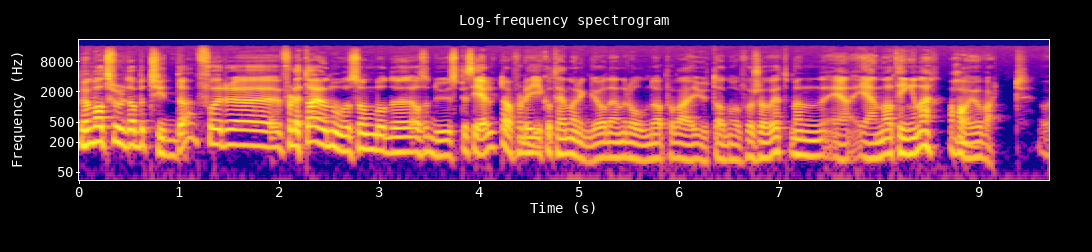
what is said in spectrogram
Men hva tror du det har betydd, da? For, eh, for dette er jo noe som både altså du spesielt, da, fordi IKT Norge og den rollen du er på vei ut av nå, for så vidt. Men en en av tingene har jo vært å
